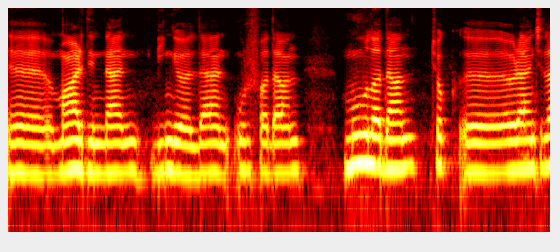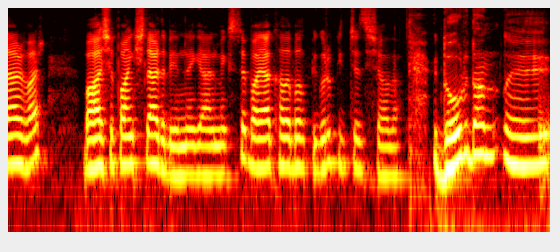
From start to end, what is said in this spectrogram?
Ee, Mardin'den, Bingöl'den, Urfa'dan, Muğla'dan çok e, öğrenciler var. Bağış yapan kişiler de benimle gelmek istiyor. Bayağı kalabalık bir grup gideceğiz inşallah. E, Doğrudan e,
